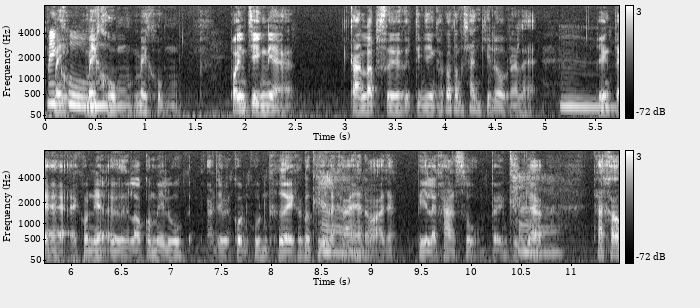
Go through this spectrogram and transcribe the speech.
ไม่คุ้มไม่คุ้มไม่คุ้มเพราะจริง ๆ เนี่ย การรับซื้อจริง ๆเขาก็ต้องช่างกิโลนั่นแหละอืมเพียงแต่ไอคนเนี้ยเออเราก็ไม่รู้อาจจะเป็นคนคุ้นเคยเขาก็ตีค่ะราคาให้เราอาจจะตีราคาสูงแต่จริงๆแล้วค่ะถ้าเข้า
